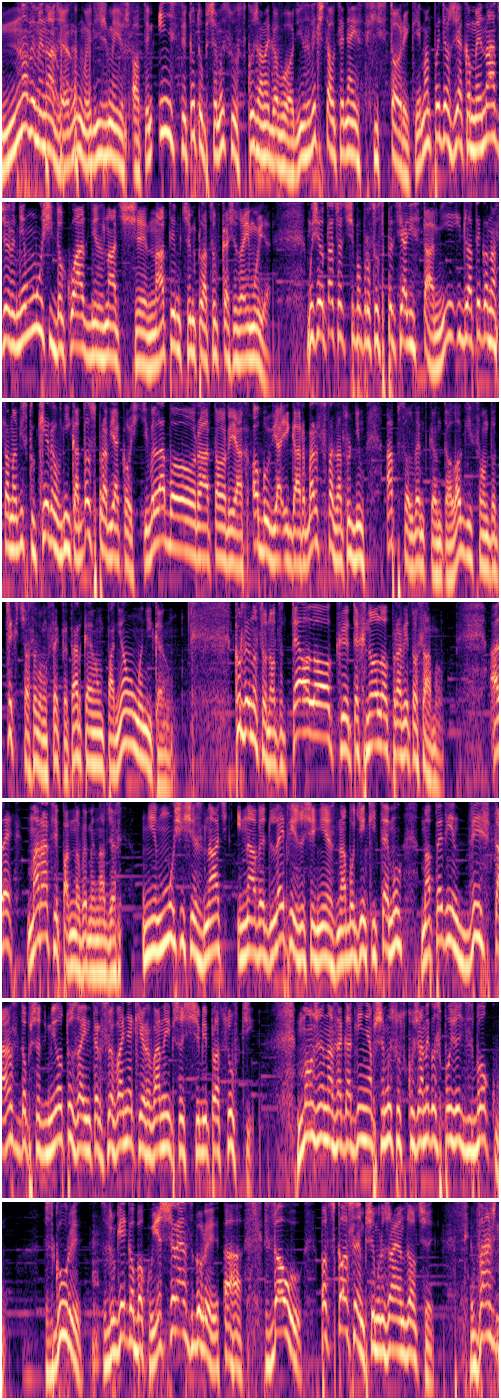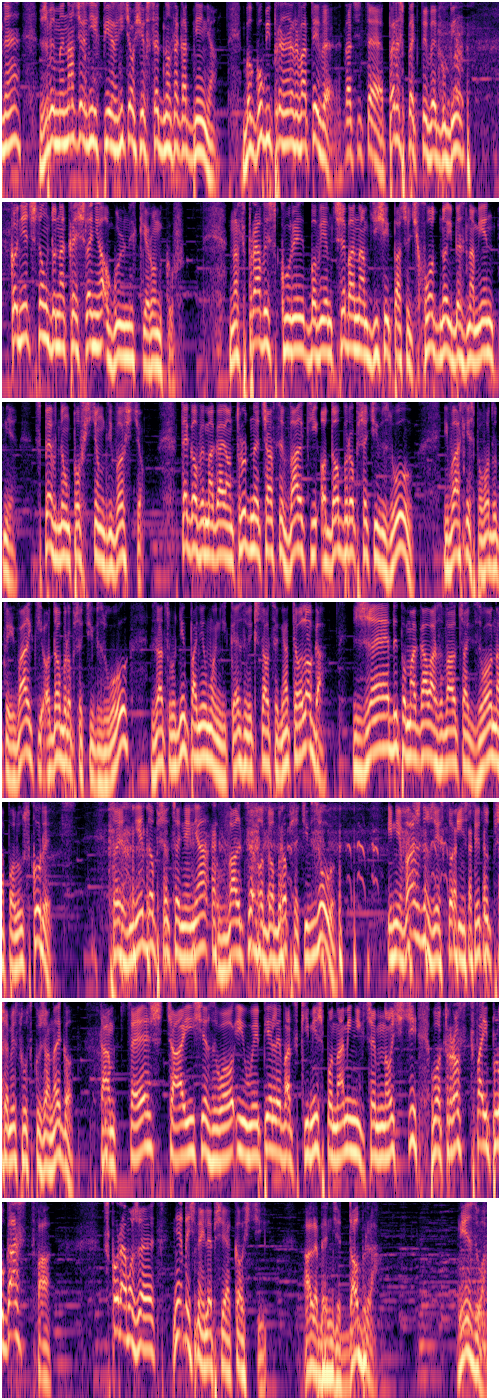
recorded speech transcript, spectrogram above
Nowy menadżer, mówiliśmy już o tym, Instytutu Przemysłu Skórzanego w Łodzi z wykształcenia jest historykiem. On powiedział, że jako menadżer nie musi dokładnie znać się na tym, czym placówka się zajmuje. Musi otaczać się po prostu specjalistami i dlatego na stanowisku kierownika do spraw jakości w laboratoriach obuwia i garbarstwa zatrudnił absolwentkę teologii, swą dotychczasową sekretarkę, panią Monikę. Kurde, no co, no teolog, technolog, prawie to samo. Ale ma rację pan nowy menadżer. Nie musi się znać i nawet lepiej, że się nie zna, bo dzięki temu ma pewien dystans do przedmiotu zainteresowania kierowanej przez siebie placówki. Może na zagadnienia przemysłu skórzanego spojrzeć z boku. Z góry, z drugiego boku, jeszcze raz z góry, z dołu, pod skosem przymrużając oczy. Ważne, żeby menadżer nie wpierniczał się w sedno zagadnienia, bo gubi prezerwatywę, znaczy tę perspektywę gubi, konieczną do nakreślenia ogólnych kierunków. Na sprawy skóry bowiem trzeba nam dzisiaj patrzeć chłodno i beznamiętnie, z pewną powściągliwością. Tego wymagają trudne czasy walki o dobro przeciw złu. I właśnie z powodu tej walki o dobro przeciw złu zatrudnił panią Monikę z wykształcenia teologa, żeby pomagała zwalczać zło na polu skóry. To jest nie do przecenienia w walce o dobro przeciw złu. I nieważne, że jest to Instytut Przemysłu Skórzanego. Tam też czai się zło i łypie lewackimi szponami nikczemności, łotrostwa i plugastwa. Skóra może nie być najlepszej jakości, ale będzie dobra, nie zła.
